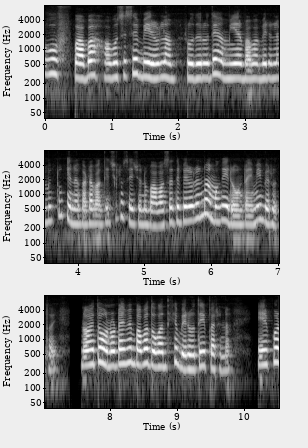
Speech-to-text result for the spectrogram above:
উফ, বাবা, অবশেষে বেরোলাম। রোদে রোদে আমি আর বাবা বেরোলাম। একটু কেনাকাটা বাকি ছিল, সেই জন্য বাবার সাথে বেরোলে না আমাকে এরকম টাইমেই বেরোতে হয়। নয়তো অন্য টাইমে বাবা দোকান থেকে বেরোতেই পারে না। এরপর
